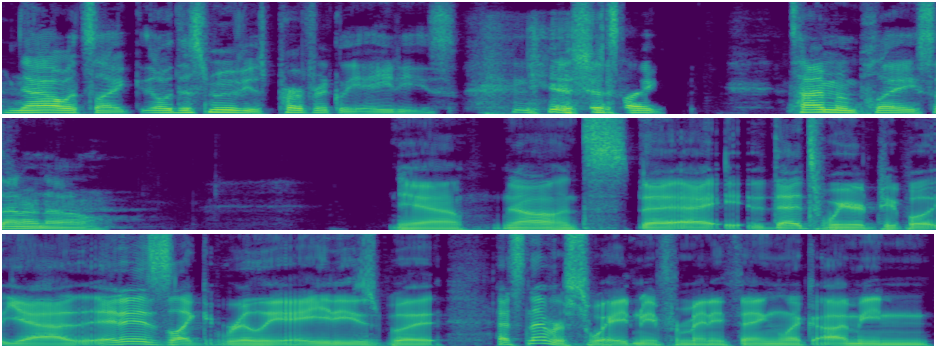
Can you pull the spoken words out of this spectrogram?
now it's like oh this movie is perfectly 80s it's just like time and place i don't know Yeah. No, it's that I- that's weird. People. Yeah, it is like really 80s, but that's never swayed me from anything. Like, I mean.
